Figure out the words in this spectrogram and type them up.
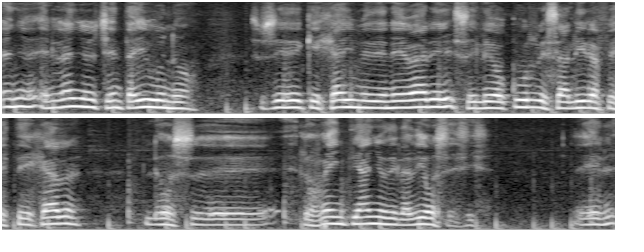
año, en el año 81 Sucede que Jaime de Nevares se le ocurre salir a festejar los, eh, los 20 años de la diócesis. Él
